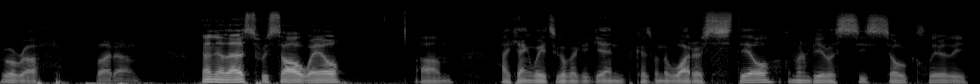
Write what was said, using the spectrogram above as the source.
real rough. But um, nonetheless, we saw a whale. Um, I can't wait to go back again because when the water's still, I'm gonna be able to see so clearly.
